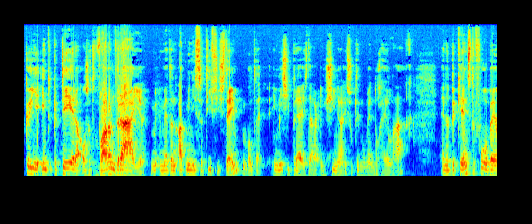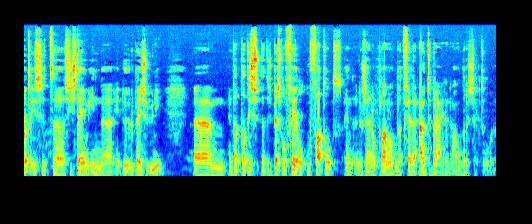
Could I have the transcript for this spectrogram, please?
kun je interpreteren als het warm draaien met een administratief systeem. Want de emissieprijs daar in China is op dit moment nog heel laag. En het bekendste voorbeeld is het uh, systeem in, uh, in, de Europese Unie. Um, en dat, dat, is, dat is best wel veelomvattend. En er zijn ook plannen om dat verder uit te breiden naar andere sectoren.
